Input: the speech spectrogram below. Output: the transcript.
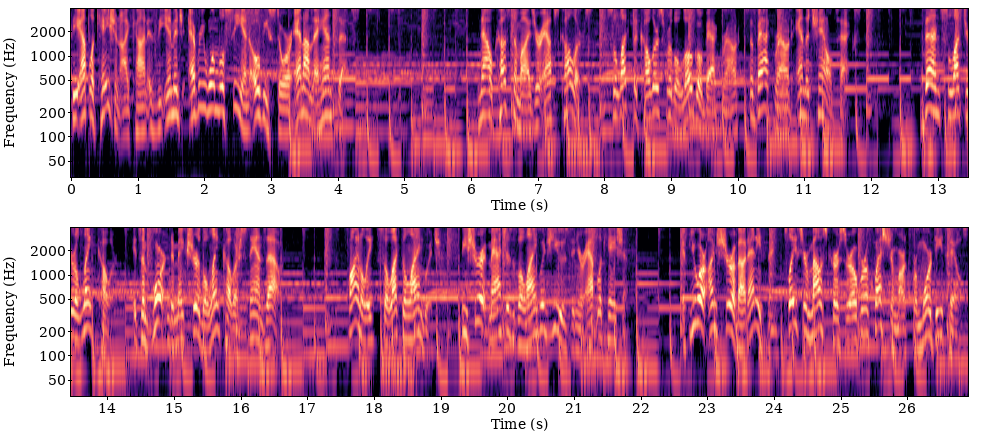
The application icon is the image everyone will see in Ovi Store and on the handsets. Now customize your app's colors. Select the colors for the logo background, the background, and the channel text. Then select your link color. It's important to make sure the link color stands out. Finally, select a language. Be sure it matches the language used in your application. If you are unsure about anything, place your mouse cursor over a question mark for more details,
